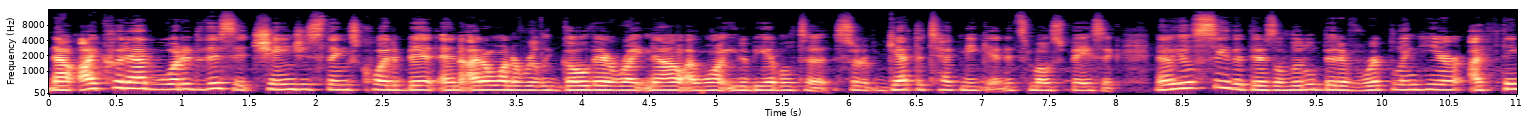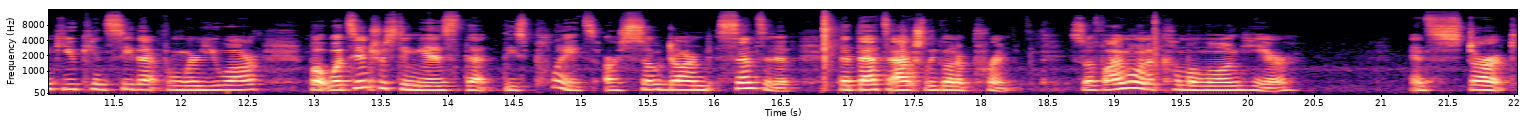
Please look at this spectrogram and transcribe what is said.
Now I could add water to this, it changes things quite a bit and I don't want to really go there right now. I want you to be able to sort of get the technique at its most basic. Now you'll see that there's a little bit of rippling here. I think you can see that from where you are, but what's interesting is that these plates are so darned sensitive that that's actually going to print. So if I want to come along here and start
